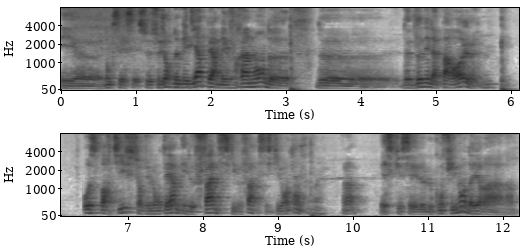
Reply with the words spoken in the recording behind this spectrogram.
Et euh, donc, ce, ce genre de média permet vraiment de, de, de donner la parole Mhm. aux sportifs sur du long terme et le fan, c'est ce qu'il veut faire, c'est ce qu'il veut entendre. Ouais. Voilà. Est-ce que c'est le, confinement d'ailleurs a,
